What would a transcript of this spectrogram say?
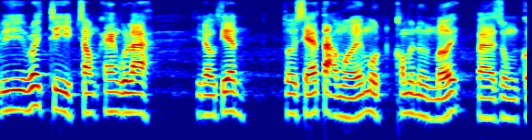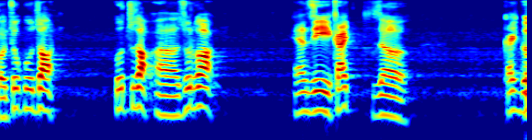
Directive trong Angular. Thì đầu tiên, tôi sẽ tạo mới một component mới và dùng cấu trúc rút gọn, rút gọn, uh, ờ, rút gọn. ng cách giờ, cách g,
